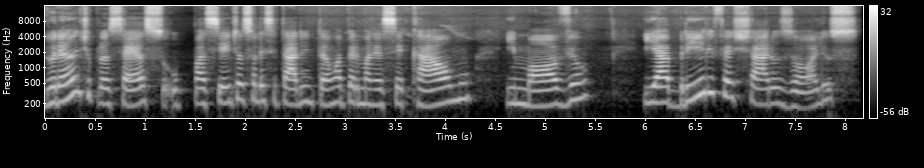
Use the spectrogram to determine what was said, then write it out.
Durante o processo, o paciente é solicitado então a permanecer calmo, imóvel e abrir e fechar os olhos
